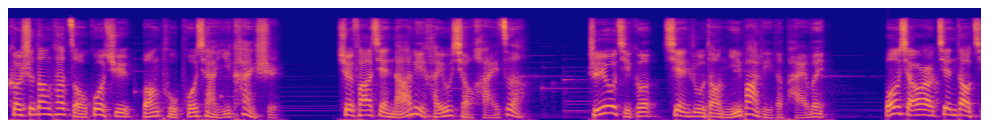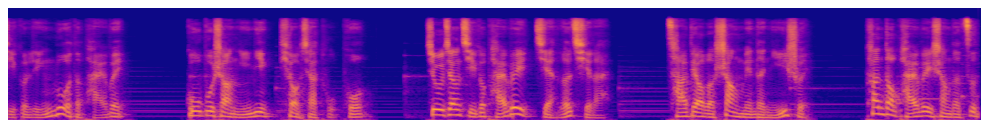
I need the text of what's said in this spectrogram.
可是当他走过去往土坡下一看时，却发现哪里还有小孩子啊，只有几个陷入到泥巴里的牌位。王小二见到几个零落的牌位，顾不上泥泞，跳下土坡。就将几个牌位捡了起来，擦掉了上面的泥水。看到牌位上的字，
